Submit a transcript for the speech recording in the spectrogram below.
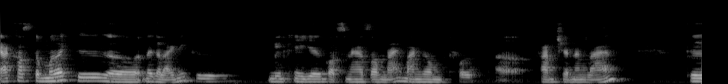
ការ customer គឺនៅកន្លែងនេះគឺមានគ្នាយើងគាត់ស្នើសុំដែរបានខ្ញុំធ្វើ function ហ្នឹងឡើងគឺ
